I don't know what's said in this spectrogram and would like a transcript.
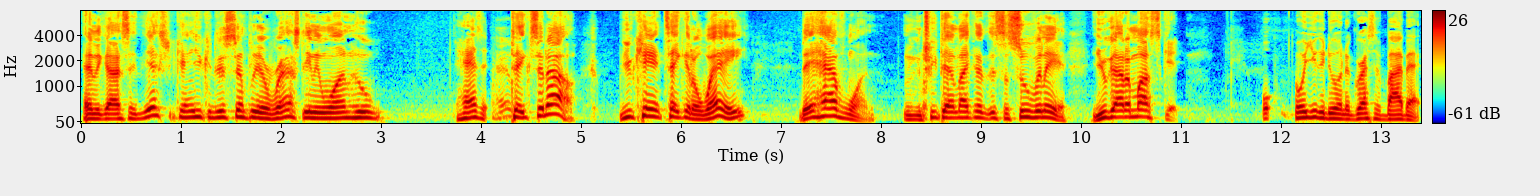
And the guy said, "Yes, you can. You can just simply arrest anyone who has it. takes it out. You can't take it away. They have one. You can treat that like a, it's a souvenir. You got a musket. Or, or you could do an aggressive buyback.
